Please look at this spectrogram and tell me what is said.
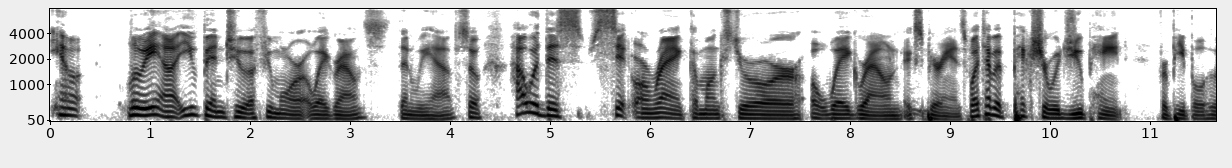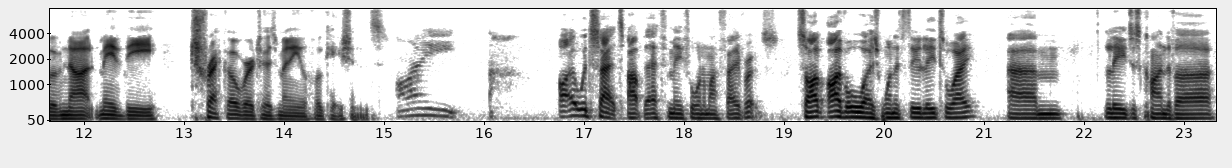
You know, Louis, uh, you've been to a few more away grounds than we have. So, how would this sit or rank amongst your away ground experience? What type of picture would you paint for people who have not made the trek over to as many locations? I I would say it's up there for me for one of my favourites. So I've I've always wanted to do Leeds away. Um, Leeds is kind of a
